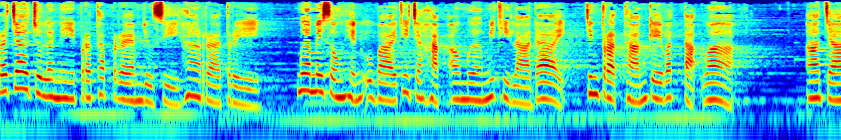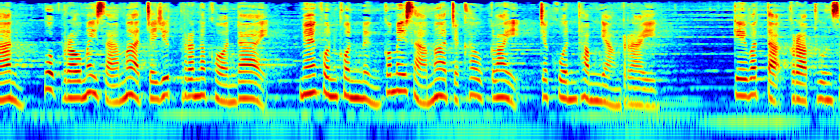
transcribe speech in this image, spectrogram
พระเจ้าจุลนีประทับแรมอยู่สี่ห้าราตรี เมื่อไม่ทรงเห็นอุบายที่จะหักเอาเมืองมิถิลาได้ จึงตรัสถามเกวัตตะว่า อาจารย์ พวกเราไม่สามารถจะยึดพระนครได้ แม้คนคนหนึ่งก็ไม่สามารถจะเข้าใกล้จะควรทำอย่างไร เกวัตตะกราบทูลส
